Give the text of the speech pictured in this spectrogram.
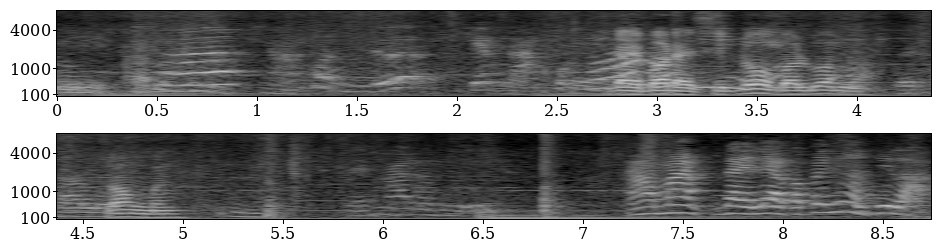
นี่ครับได้บ่ได้สิบโลบ่ร่วมหรอกลองเบิ่งเอามาได้แล้วก็ไปเงื่อนที่หลัง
